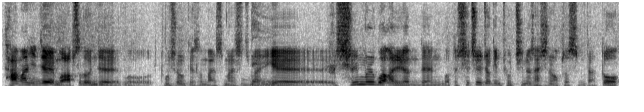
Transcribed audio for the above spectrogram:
다만 이제 뭐 앞서도 이제 뭐 통신원께서 말씀하셨지만 네. 이게 실물과 관련된 뭐 어떤 실질적인 조치는 사실은 없었습니다. 또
